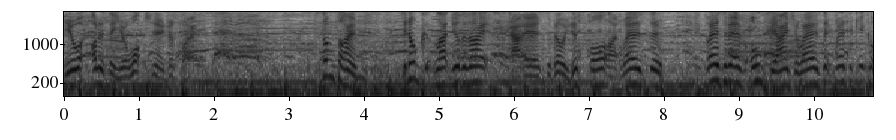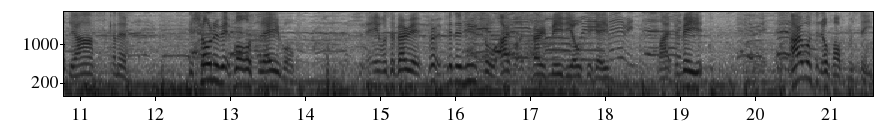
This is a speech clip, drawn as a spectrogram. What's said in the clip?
you honestly you're watching it just like. Sometimes, you know, like the other night at uh, Seville, you just thought like, where's the, where's a bit of oomph behind you? Where's it? where's the kick up the arse? Kind of. You showed a bit more today, but it was a very for, for the neutral. I thought it was a very mediocre game. Like for me, I wasn't up off my seat.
